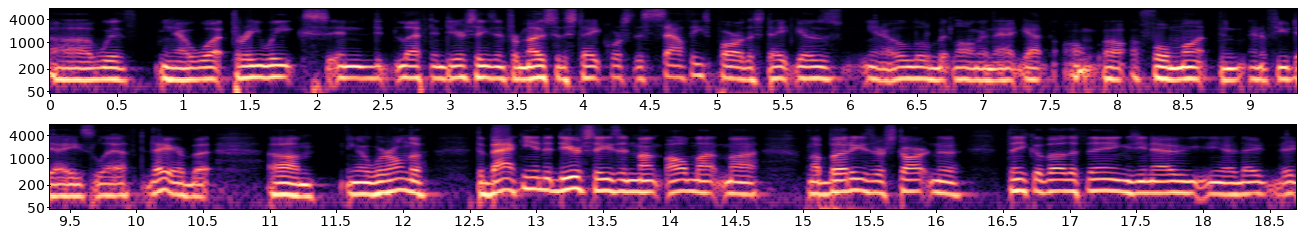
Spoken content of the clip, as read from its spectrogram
Uh, with you know what three weeks in left in deer season for most of the state. Of course, the southeast part of the state goes you know a little bit longer than that. Got a full month and, and, a few days left there, but um, you know we're on the, the back end of deer season. My, all my, my my buddies are starting to think of other things. You know, you know they they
